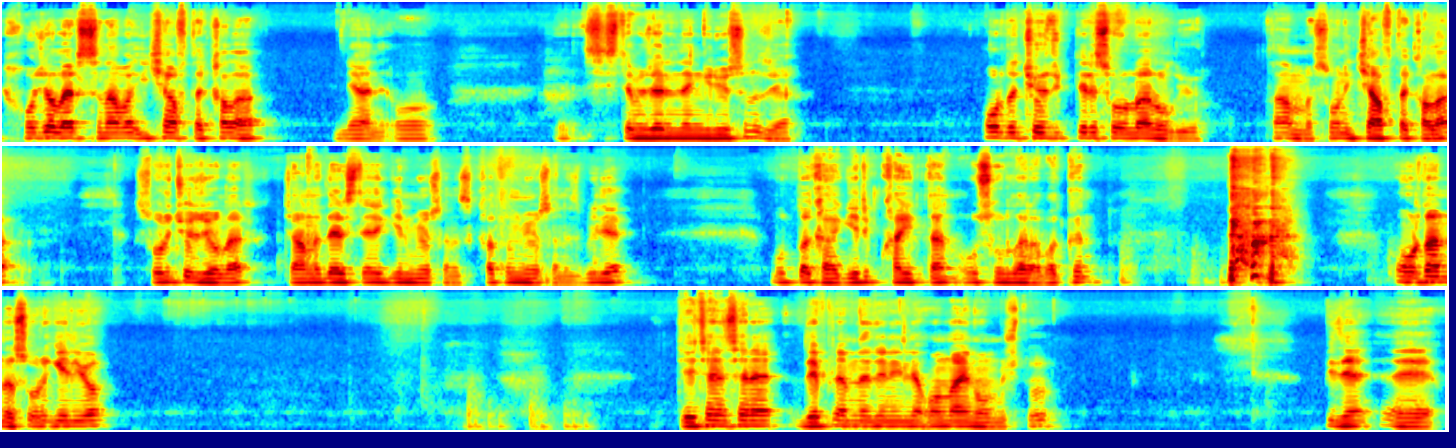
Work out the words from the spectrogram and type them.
hocalar sınava iki hafta kala yani o e, sistem üzerinden giriyorsunuz ya orada çözdükleri sorular oluyor. Tamam mı? Son iki hafta kala soru çözüyorlar. Canlı derslere girmiyorsanız, katılmıyorsanız bile mutlaka girip kayıttan o sorulara bakın. Oradan da soru geliyor. Geçen sene deprem nedeniyle online olmuştu. Bir de e,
